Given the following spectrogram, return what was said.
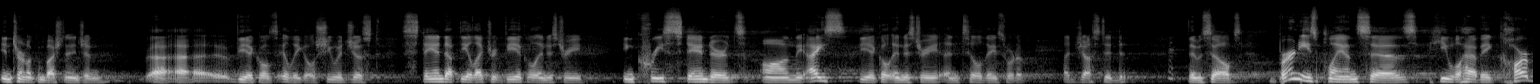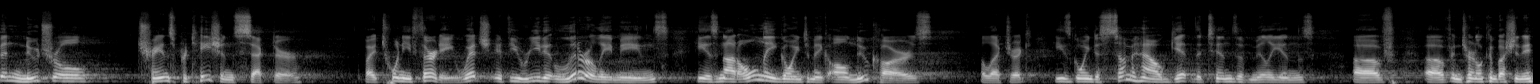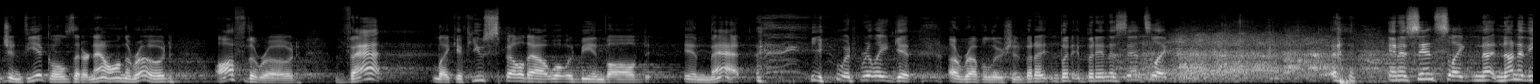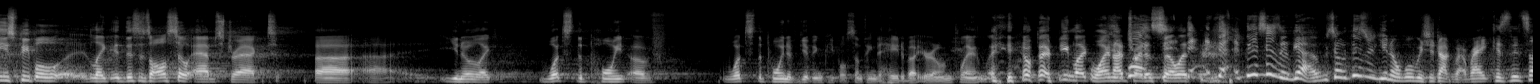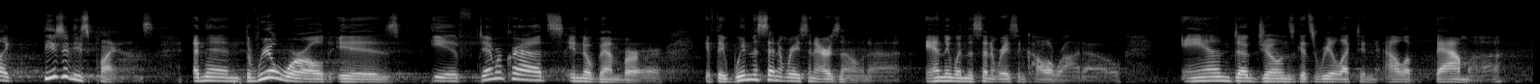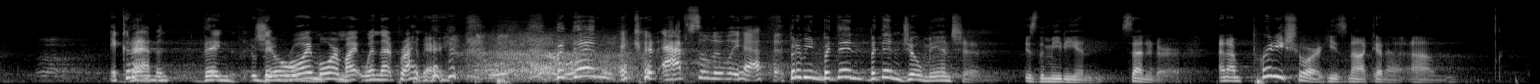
internal combustion engine uh, uh, vehicles illegal. She would just stand up the electric vehicle industry, increase standards on the ICE vehicle industry until they sort of adjusted themselves. Bernie's plan says he will have a carbon neutral transportation sector by 2030, which, if you read it literally, means he is not only going to make all new cars electric. He's going to somehow get the tens of millions of, of internal combustion engine vehicles that are now on the road off the road. That, like, if you spelled out what would be involved in that, you would really get a revolution. But, I, but, but in a sense, like, in a sense, like, n- none of these people, like, this is also abstract. Uh, uh, you know, like, what's the point of what's the point of giving people something to hate about your own plan? you know what I mean? Like, why not try well, to sell it? Th- th- this is yeah. So this is you know what we should talk about, right? Because it's like these are these plans, and then the real world is if Democrats in November, if they win the Senate race in Arizona and they win the Senate race in Colorado, and Doug Jones gets reelected in Alabama, it could then, happen. Then, Joe, Roy Moore might win that primary. but then it could absolutely happen. But I mean, but then, but then Joe Manchin is the median senator, and I'm pretty sure he's not going to um,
